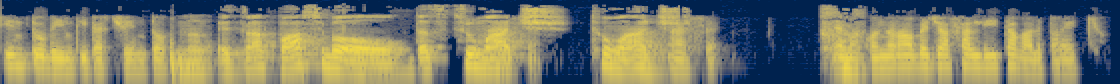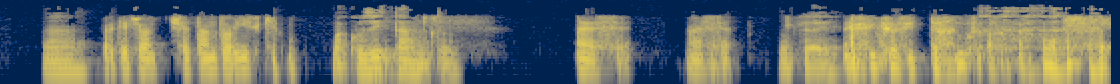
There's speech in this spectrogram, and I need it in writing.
120%. Non- it's not possible. That's too much. Too much. Eh, sì. Eh, ma quando una roba è già fallita vale parecchio, Ah, perché c'è, c'è tanto rischio. ma così tanto? Eh sì, eh sì. Ok. così tanto.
